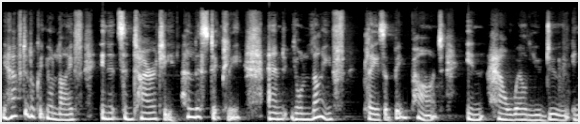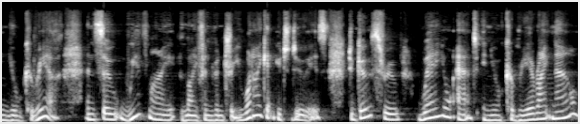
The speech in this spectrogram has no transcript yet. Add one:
You have to look at your life in its entirety, holistically. And your life plays a big part in how well you do in your career. And so, with my life inventory, what I get you to do is to go through where you're at in your career right now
